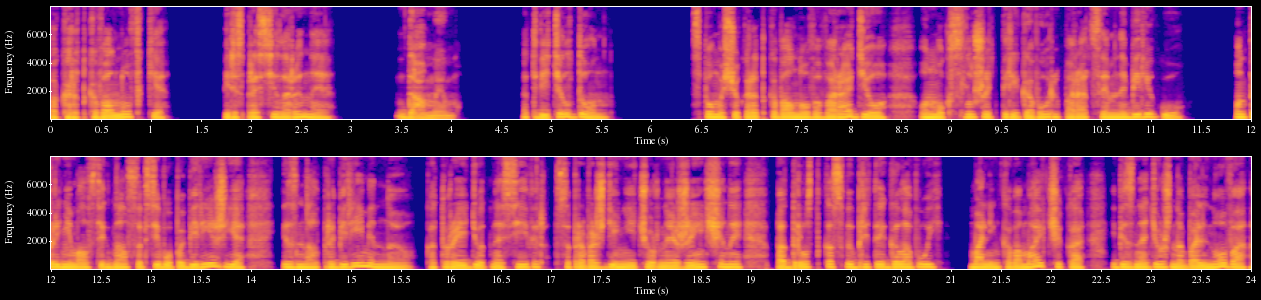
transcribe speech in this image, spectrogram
«По коротковолновке?» — переспросила Рене. «Да, мэм», — ответил Дон. С помощью коротковолнового радио он мог слушать переговоры по рациям на берегу. Он принимал сигнал со всего побережья и знал про беременную, которая идет на север в сопровождении черной женщины, подростка с выбритой головой, маленького мальчика и безнадежно больного,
